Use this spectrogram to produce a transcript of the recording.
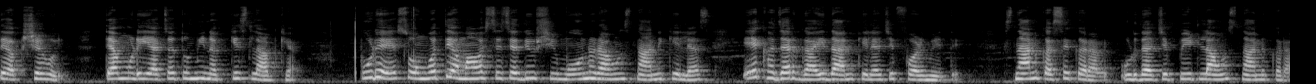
ते अक्षय होईल. त्यामुळे याचा तुम्ही नक्कीच लाभ घ्या. पुढे सोमवती अमावस्येच्या दिवशी मौन राहून स्नान केल्यास एक हजार गायी दान केल्याचे फळ मिळते. स्नान कसे करावे? उडदाचे पीठ लावून स्नान करा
